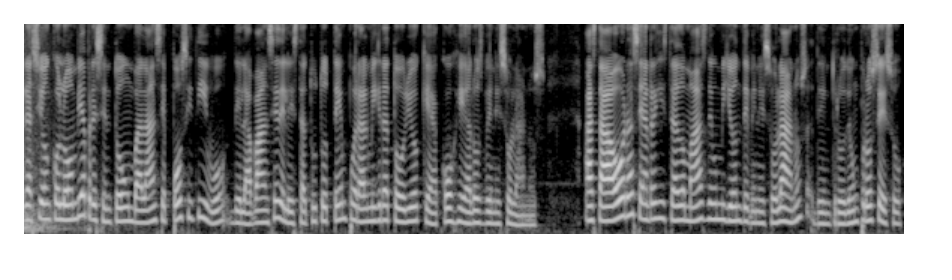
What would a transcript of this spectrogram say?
Migración Colombia presentó un balance positivo del avance del Estatuto Temporal Migratorio que acoge a los venezolanos. Hasta ahora se han registrado más de un millón de venezolanos dentro de un proceso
